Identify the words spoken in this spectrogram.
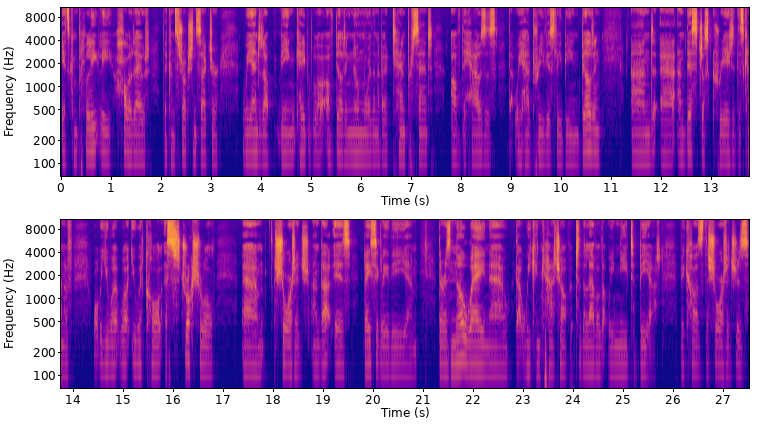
it's completely hollowed out the construction sector. We ended up being capable of building no more than about 10% of the houses that we had previously been building. And uh, and this just created this kind of what you would, what you would call a structural um, shortage, and that is basically the um, there is no way now that we can catch up to the level that we need to be at because the shortages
